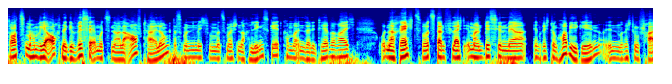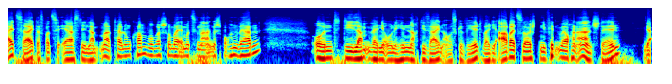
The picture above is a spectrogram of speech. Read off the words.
Trotzdem haben wir ja auch eine gewisse emotionale Aufteilung, dass man nämlich, wenn man zum Beispiel nach links geht, kommen wir in den Sanitärbereich und nach rechts wird es dann vielleicht immer ein bisschen mehr in Richtung Hobby gehen, in Richtung Freizeit, dass wir zuerst in die Lampenabteilung kommen, wo wir schon mal emotional angesprochen werden. Und die Lampen werden ja ohnehin nach Design ausgewählt, weil die Arbeitsleuchten, die finden wir auch an anderen Stellen. Ja.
